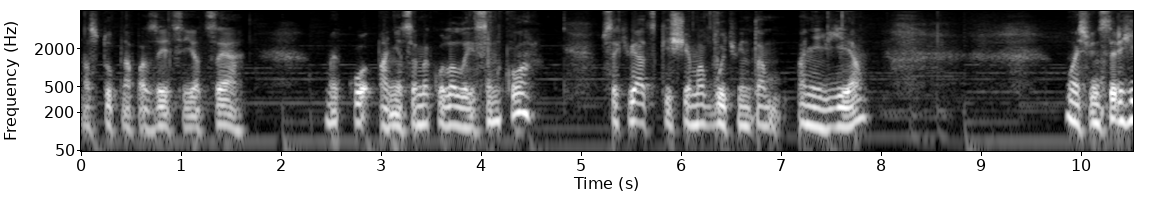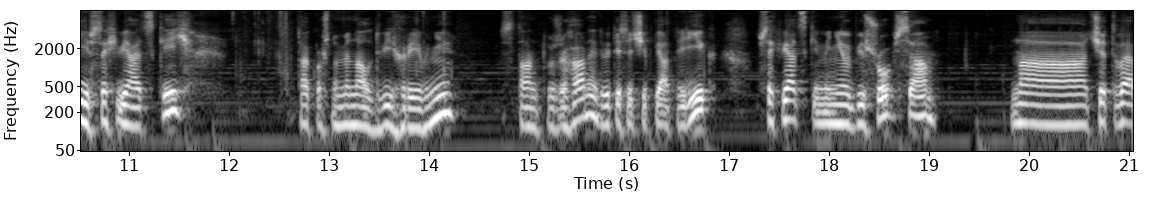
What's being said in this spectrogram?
Наступна позиція це Микола, а ні, це Микола Лисенко. Всехвятський ще, мабуть, він там а ні, є. Ось він Сергій Всехвятський. Також номінал 2 гривні. Стан дуже гарний, 2005 рік. Всехвятський мені обійшовся на 4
